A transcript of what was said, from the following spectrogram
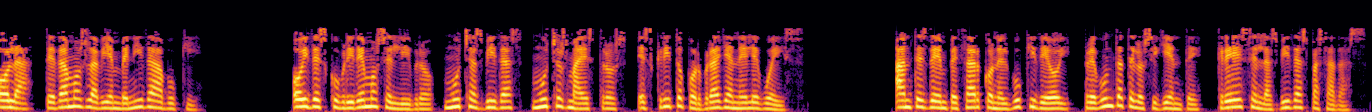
Hola, te damos la bienvenida a Buki. Hoy descubriremos el libro Muchas vidas, muchos maestros, escrito por Brian L. Weiss. Antes de empezar con el Buki de hoy, pregúntate lo siguiente, ¿crees en las vidas pasadas?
